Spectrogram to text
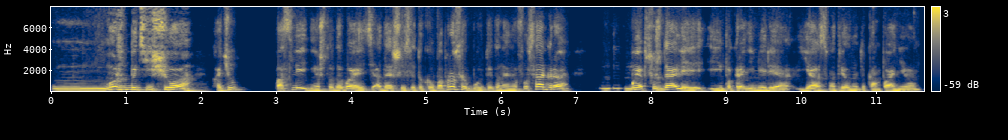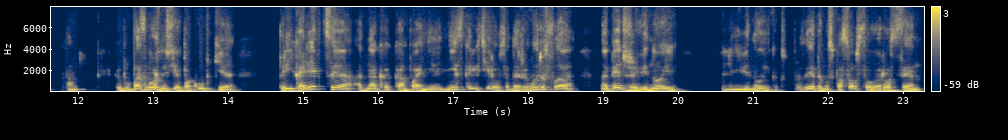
может быть, еще хочу последнее, что добавить, а дальше, если только в вопросах будет, это, наверное, Фосагра. Мы обсуждали, и, по крайней мере, я смотрел на эту компанию, там, как бы возможность ее покупки при коррекции, однако компания не скорректировалась, а даже выросла. Но опять же, виной или не виной, как этому способствовал рост цен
